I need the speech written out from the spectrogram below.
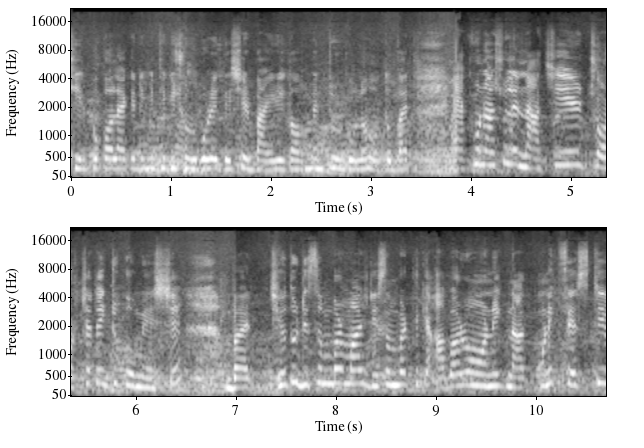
শিল্পকলা একাডেমি থেকে শুরু করে দেশের বাইরে গভর্নমেন্ট ট্যুরগুলো হতো। বাট এখন আসলে নাচের চর্চাটা একটু কমে এসছে। বাট যেহেতু ডিসেম্বর মাস ডিসেম্বর থেকে আবারও অনেক নাচ অনেক ফেস্টিভ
